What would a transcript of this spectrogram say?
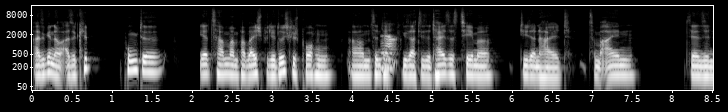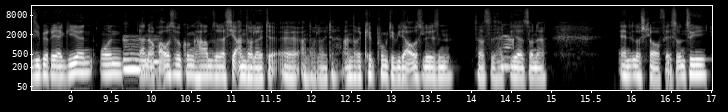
also genau, also Kipppunkte, jetzt haben wir ein paar Beispiele durchgesprochen, ähm, sind halt, ja. halt, wie gesagt, diese Teilsysteme, die dann halt zum einen sehr sensibel reagieren und mhm. dann auch Auswirkungen haben, sodass sie andere Leute, äh, andere Leute, andere Kipppunkte wieder auslösen dass es halt ja. wieder so eine Endlosschlaufe ist. Und sie,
